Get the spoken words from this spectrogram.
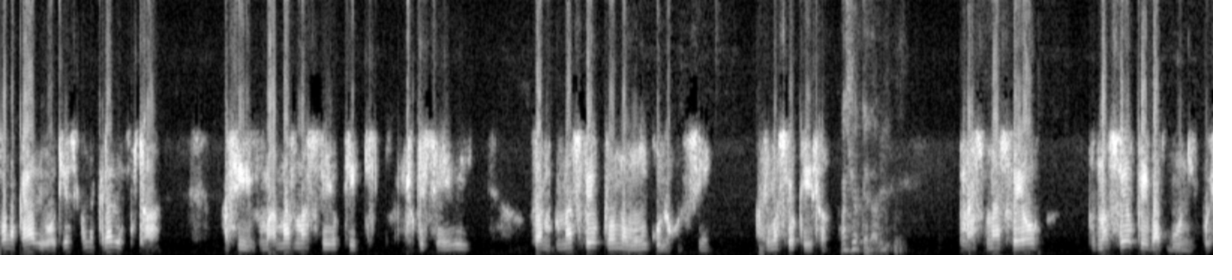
con una cara de odio, así con una cara de frustrada. Así, más, más, más feo que, que, yo qué sé. O sea, más feo que un homúnculo, sí. Así más feo que eso. Más feo que David. Más, más feo, pues más feo que Bad Bunny, pues.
